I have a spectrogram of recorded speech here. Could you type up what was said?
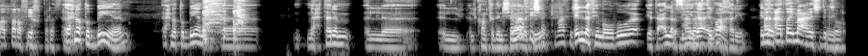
الطرف يخبر الثاني إحنا طبيا إحنا طبيا آه نحترم ما في الكونفدينشياليتي شك ما في شك. إلا في موضوع يتعلق بإيذاء. الآخرين. أ- طيب معلش دكتور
